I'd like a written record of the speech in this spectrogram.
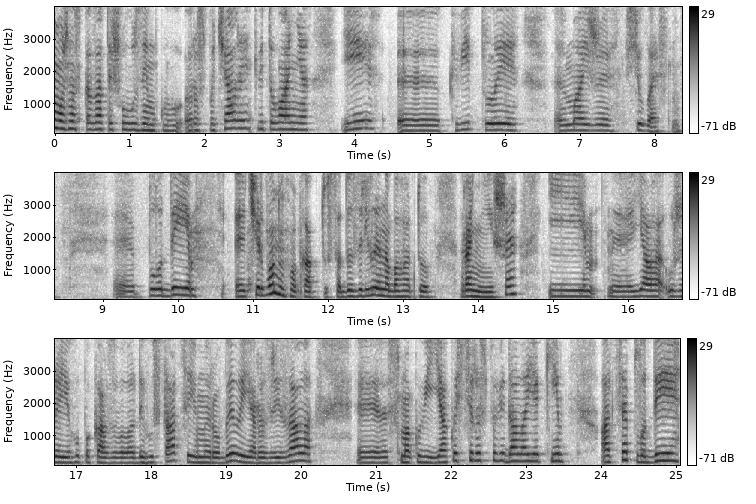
можна сказати, що узимку розпочали квітування і е, квітли майже всю весну. Е, Плоди е, червоного кактуса дозріли набагато раніше, і е, я вже його показувала дегустацію. Ми робили, я розрізала смакові якості, розповідала які. А це плоди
